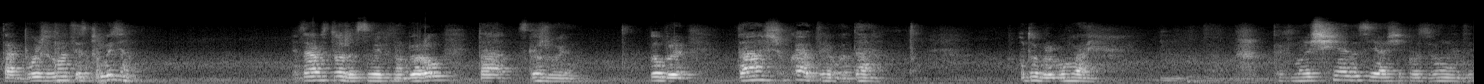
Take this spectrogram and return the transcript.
Так, будеш дзвонити з друзям? Я зараз теж своїх наберу та скажу їм. Добре, та шукаю тебе, та. Добре, бувай. Так, може ще раз Яші подзвонити.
